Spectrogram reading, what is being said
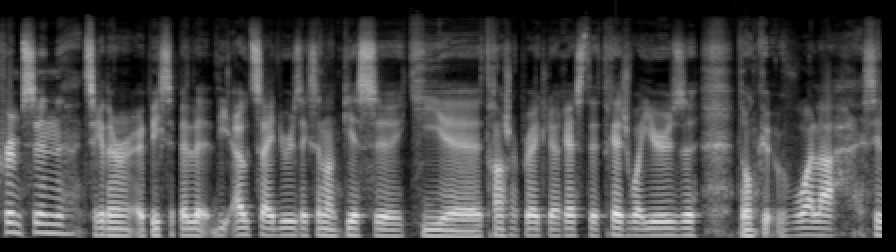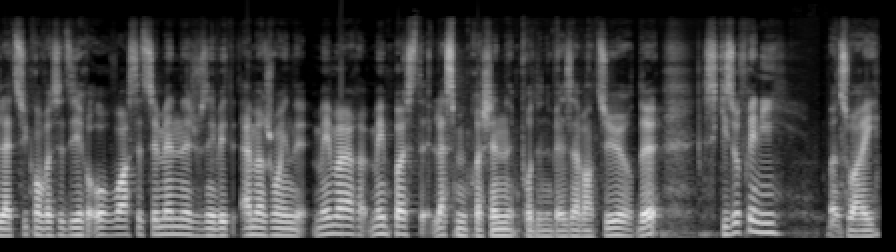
Crimson tirée d'un EP qui s'appelle The Outsiders, excellente pièce qui tranche un peu avec le reste, très joyeuse. Donc voilà, c'est là-dessus qu'on va se dire au revoir cette semaine. Je vous invite à me rejoindre même heure, même poste la semaine prochaine pour de nouvelles aventures de schizophrénie. Bonne soirée.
